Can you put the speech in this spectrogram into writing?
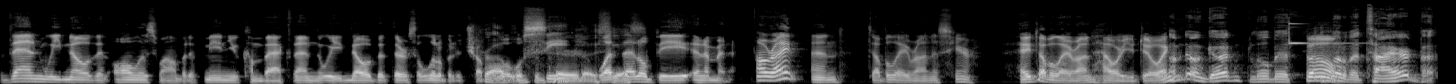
Then we know that all is well. But if me and you come back, then we know that there's a little bit of trouble. But we'll see paradise, what yes. that'll be in a minute. All right, and Double Aaron is here. Hey, Double Aaron, how are you doing? I'm doing good. A little bit, Boom. a little bit tired, but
